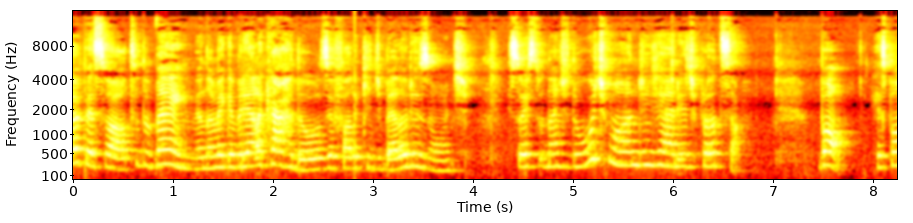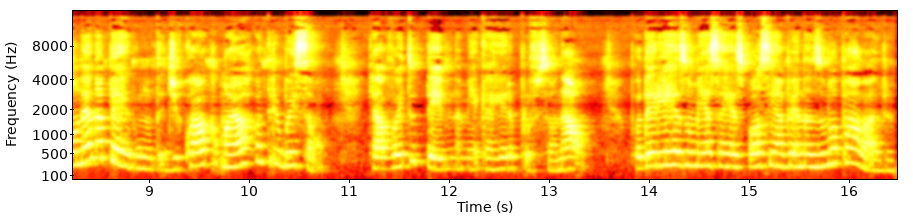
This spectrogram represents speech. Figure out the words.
Oi pessoal, tudo bem? Meu nome é Gabriela Cardoso, eu falo aqui de Belo Horizonte. Sou estudante do último ano de Engenharia de Produção. Bom, respondendo à pergunta de qual a maior contribuição que a Avoito teve na minha carreira profissional, poderia resumir essa resposta em apenas uma palavra.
